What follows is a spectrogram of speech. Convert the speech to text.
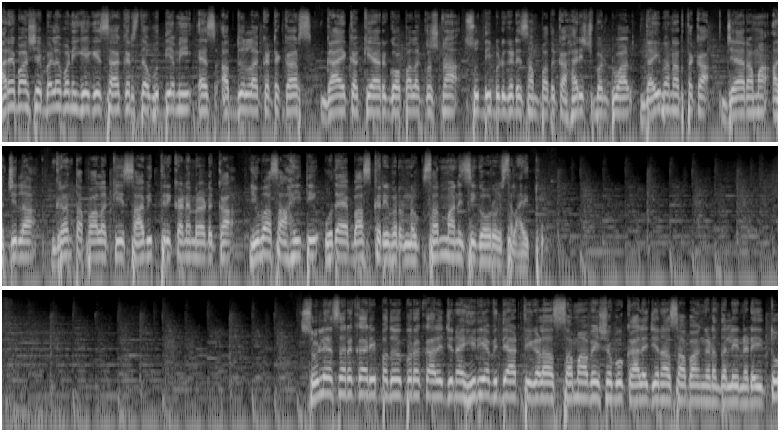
ಅರೆಭಾಷೆ ಬೆಳವಣಿಗೆಗೆ ಸಹಕರಿಸಿದ ಉದ್ಯಮಿ ಎಸ್. ಅಬ್ದುಲ್ಲಾ ಕಟಕಾರ್ಸ್, ಗಾಯಕ ಕೆಆರ್ ಗೋಪಾಲಕೃಷ್ಣ, ಸುದ್ದಿ ಬಿಡುಗಡೆ ಸಂಪಾದಕ ಹರೀಶ್ ಬಂಟ್ವಾಳ್, ದೈವನರ್ತಕ ಜಯರಾಮ ಅಜಿಲ, ಗ್ರಂಥಪಾಲಕಿ ಸಾವಿತ್ರಿ ಕಣೆಮರಡ್ಕ, ಯುವ ಸಾಹಿತಿ ಉದಯ ಭಾಸ್ಕರ್ ಇವರನ್ನು ಸನ್ಮಾನಿಸಿ ಗೌರವಿಸಲಾಯಿತು. ಸುಳ್ಯ ಸರ್ಕಾರಿ ಪದವಿ ಪೂರ್ವ ಕಾಲೇಜಿನ ಹಿರಿಯ ವಿದ್ಯಾರ್ಥಿಗಳ ಸಮಾವೇಶವು ಕಾಲೇಜಿನ ಸಭಾಂಗಣದಲ್ಲಿ ನಡೆಯಿತು.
